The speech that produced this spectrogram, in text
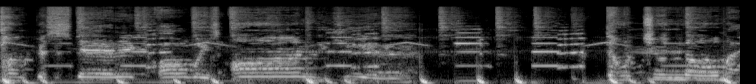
punk aesthetic always on here. You know, my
